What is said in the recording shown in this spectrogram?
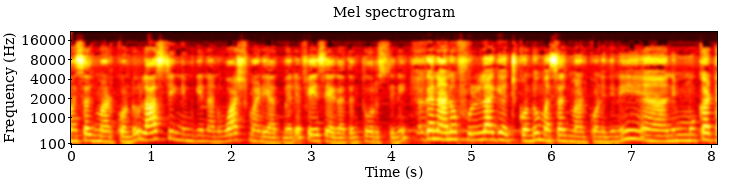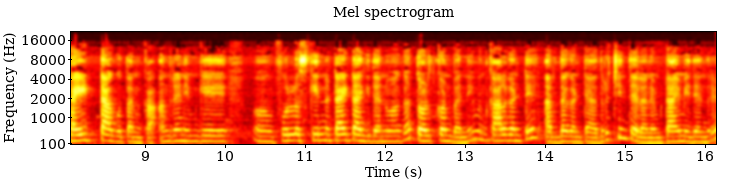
ಮಸಾಜ್ ಮಾಡ್ಕೊಂಡು. ಲಾಸ್ಟಿಗೆ ನಿಮ್ಗೆ ನಾನು ವಾಶ್ ಮಾಡಿ ಆದ್ಮೇಲೆ ಫೇಸ್ ಹೇಗತ್ತೆ ಅಂತ ತೋರಿಸ್ತೀನಿ. ಈಗ ನಾನು ಫುಲ್ ಆಗಿ ಹಚ್ಕೊಂಡು ಮಸಾಜ್ ಮಾಡ್ಕೊಂಡಿದೀನಿ ನಿಮ್ಮ ನಿಮ್ ಮುಖ ಟೈಟ್ ಆಗೋ ತನಕ. ಅಂದ್ರೆ ನಿಮ್ಗೆ ಫುಲ್ ಸ್ಕಿನ್ ಟೈಟ್ ಆಗಿದೆ ಅನ್ನುವಾಗ ತೊಳ್ಕೊಂಡ್ ಬನ್ನಿ. ಒಂದ್ ಕಾಲ್ ಗಂಟೆ, ಅರ್ಧ ಗಂಟೆ ಆದ್ರೂ ಚಿಂತೆ ಇಲ್ಲ. ನಿಮ್ ಟೈಮ್ ಇದೆ ಅಂದ್ರೆ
